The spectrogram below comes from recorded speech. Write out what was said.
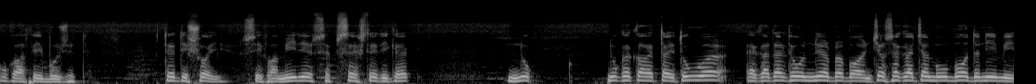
u ka thej burgjet. Këte e shoh si familje sepse shteti grek nuk, nuk e ka trajtuar, e ka trajtuar në mënyrë barbare. Në qoftë se ka qenë m'u bo dënimi,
